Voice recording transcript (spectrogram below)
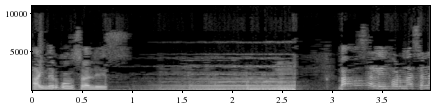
Ainer González. Vamos a la información.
